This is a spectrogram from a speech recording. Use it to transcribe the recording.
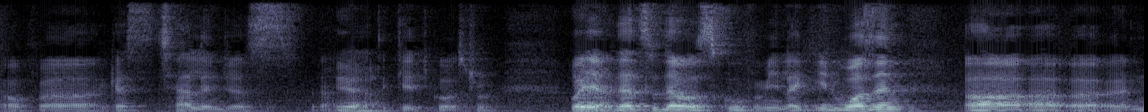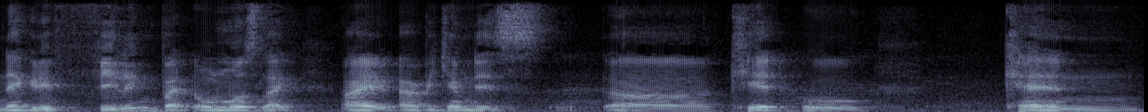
of uh, I guess challenges uh, Yeah. the kid goes through. But yeah. Yeah. that's that was cool for me. Like it wasn't uh, a, a, negative feeling, but almost like I, I became this uh, kid who can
